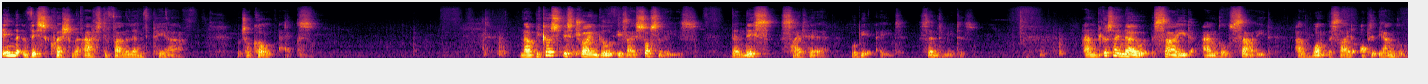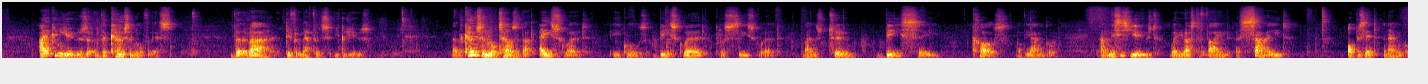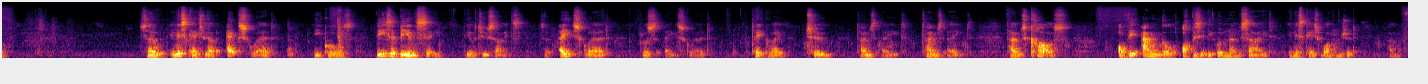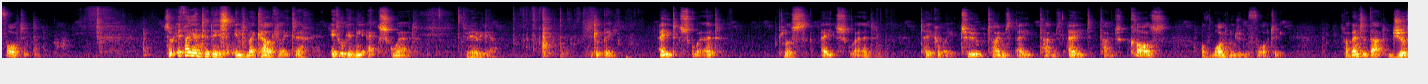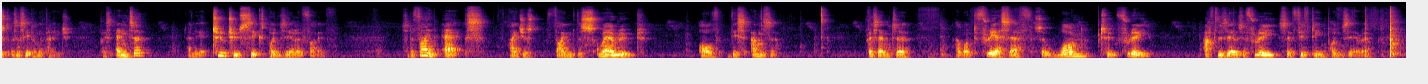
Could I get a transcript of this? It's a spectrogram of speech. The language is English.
In this question, we're asked to find the length PR, which I'll call x. Now, because this triangle is isosceles, then this side here will be 8 centimetres. And because I know side angle side and want the side opposite the angle, I can use the cosine rule for this, though there are different methods you could use. Now the cosine rule tells us that a squared equals b squared plus c squared minus 2 bc cos of the angle. And this is used when you're asked to find a side opposite an angle. So in this case we have x squared equals, these are b and c, the other two sides. So 8 squared plus 8 squared, take away 2 times 8 times 8 times cos of the angle opposite the unknown side, in this case 140. So if I enter this into my calculator, it will give me x squared. So here we go. It'll be 8 squared plus 8 squared, take away 2 times 8 times 8 times cos of 140. So I've entered that just as I see it on the page. Press enter and I get 226.05. So to find x, I just find the square root of this answer. Press enter. I want free SF, so 1, 2, 3. After the zeros are 3, so 15.0.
